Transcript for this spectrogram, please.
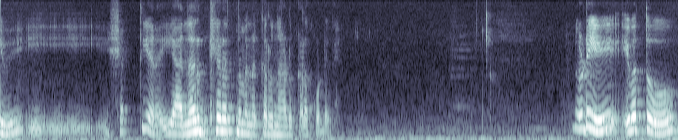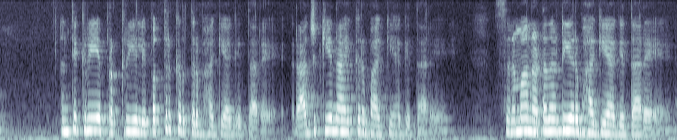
ಈ ಶಕ್ತಿಯನ್ನು, ಈ ಅನರ್ಘ್ಯ ರತ್ನವನ್ನು ಕರುನಾಡು ಕಳ್ಕೊಂಡಿದೆ. ನೋಡಿ, ಇವತ್ತು ಅಂತ್ಯಕ್ರಿಯೆ ಪ್ರಕ್ರಿಯೆಯಲ್ಲಿ ಪತ್ರಕರ್ತರ ಭಾಗಿಯಾಗಿದ್ದಾರೆ, ರಾಜಕೀಯ ನಾಯಕರು ಭಾಗಿಯಾಗಿದ್ದಾರೆ, ಸಿನಿಮಾ ನಟ ನಟಿಯರ ಭಾಗಿಯಾಗಿದ್ದಾರೆ,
